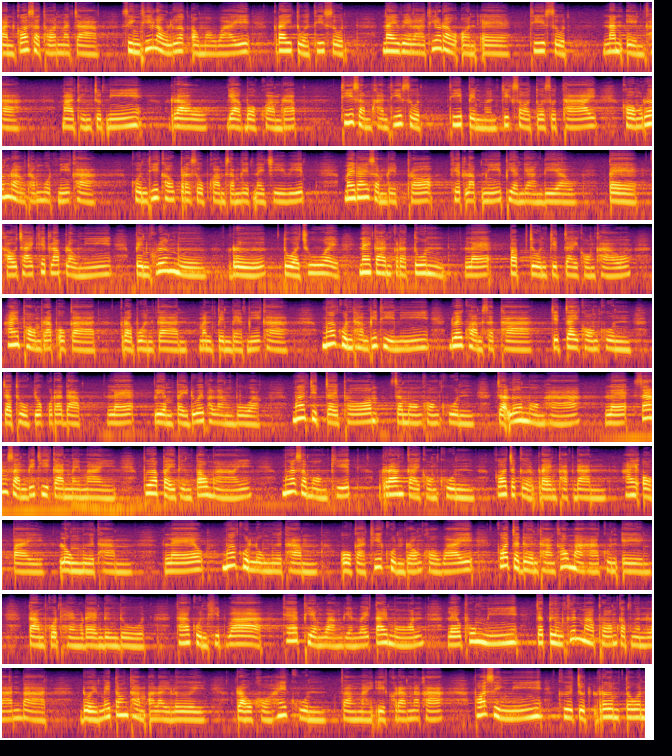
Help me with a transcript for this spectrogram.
มันก็สะท้อนมาจากสิ่งที่เราเลือกเอามาไว้ ใกล้ตัวที่สุด ในเวลาที่เราอ่อนแอที่สุด นั่นเองค่ะ มาถึงจุดนี้ เราอยากบอกความลับ ที่สำคัญที่สุดที่เป็นเหมือนจิ๊กซอตัวสุดท้าย ของเรื่องราวทั้งหมดนี้ค่ะ คนที่เขาประสบความสำเร็จในชีวิต ไม่ได้สำเร็จเพราะเคล็ดลับนี้เพียงอย่างเดียว แต่เขาใช้เคล็ดลับเหล่านี้เป็นเครื่องมือ หรือ ตัวช่วยในการกระตุ้น และปรับจูนจิตใจของเขา ให้พร้อมรับโอกาส กระบวนการมันเป็นแบบนี้ค่ะ เมื่อคุณทำพิธีนี้ด้วยความศรัทธา จิตใจของคุณจะถูกยกระดับ และเปลี่ยนไปด้วยพลังบวก เมื่อจิตใจพร้อม สมองของคุณจะเริ่มมองหา และสร้างสรรค์วิธีการใหม่ ๆ เพื่อไปถึงเป้าหมาย เมื่อสมองคิด ร่างกายของคุณก็จะเกิดแรงผลักดันให้ออกไปลงมือทำแล้วเมื่อคุณลงมือทำโอกาสที่คุณร้องขอไว้ ก็จะเดินทางเข้ามาหาคุณเอง ตามกฎแห่งแรงดึงดูด ถ้าคุณคิดว่า แค่เพียงวางเหรียญไว้ใต้หมอน แล้วพรุ่งนี้จะตื่นขึ้นมาพร้อมกับเงินล้านบาท โดยไม่ต้องทำอะไรเลย เราขอให้คุณฟังใหม่อีกครั้งนะคะ เพราะสิ่งนี้คือจุดเริ่มต้น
